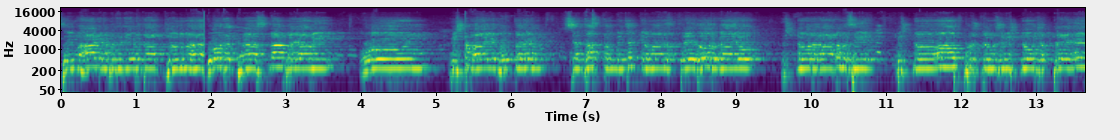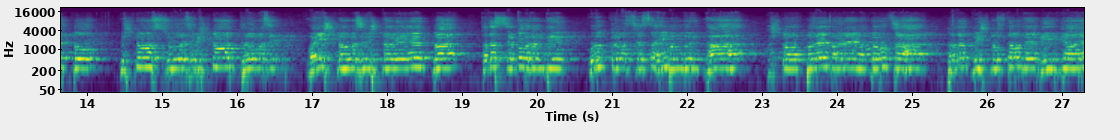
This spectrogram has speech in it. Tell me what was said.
శ్రీ మహాగణపతి దేవతాభ్యో నమ. గోదగ్నా స్నాపయామి. ఓం విష్ణవాయ ధుత్తరగం శతస్థం విచక్రమాణస్త్రేధోరుగాయో విష్ణోరరాటమసి విష్ణో పృష్ఠమసి విష్ణో చత్రేస్తు విష్ణో శూరసి విష్ణోర్ధ్రుమసి వైష్ణవమసి విష్ణవేత్వ తదస్య వదంతి గురుక్రమస్య సహి బంధురిద్ధాः. విష్ణోత్పదే పరమే మధ్వముత్సః. ప్రదద్విష్ణుస్తవతే వీర్యాయ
